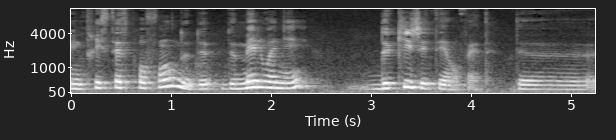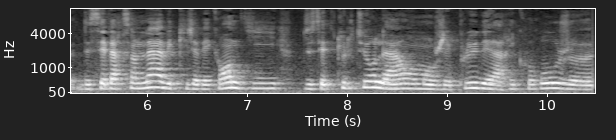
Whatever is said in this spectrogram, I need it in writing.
une tristesse profonde de, m'éloigner de qui j'étais en fait. De, ces personnes-là avec qui j'avais grandi, de cette culture-là. On mangeait plus des haricots rouges euh,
